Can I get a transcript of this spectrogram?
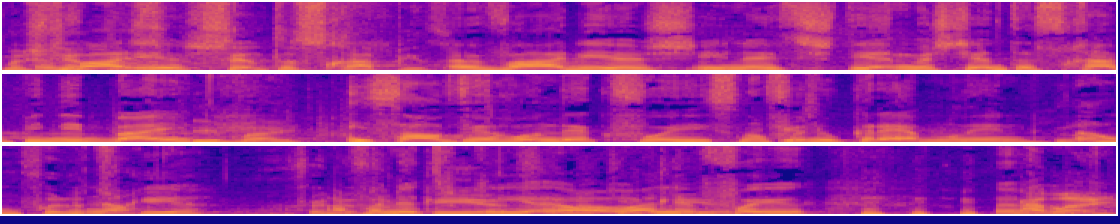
Mas a senta-se várias, senta-se rápido. a várias inexistências. Mas senta-se rápido e bem. E bem. E salve onde é que foi isso? Não foi no Kremlin? Não, foi na Turquia. Foi na ah, foi na Turquia, Turquia. foi na Olha, Turquia. foi. Ah, uh, bem.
